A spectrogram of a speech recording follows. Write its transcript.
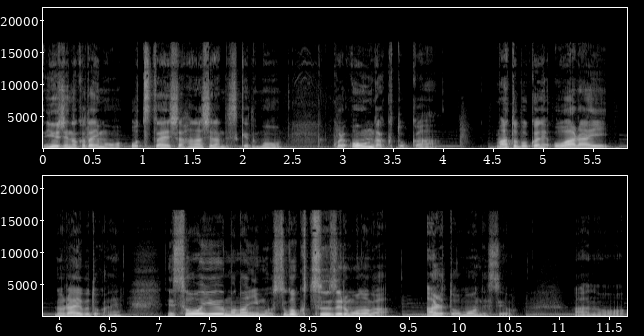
友人の方にもお伝えした話なんですけどもこれ音楽とかあと僕はねお笑いのライブとかねそういうものにもすごく通ずるものがあると思うんですよ。あの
